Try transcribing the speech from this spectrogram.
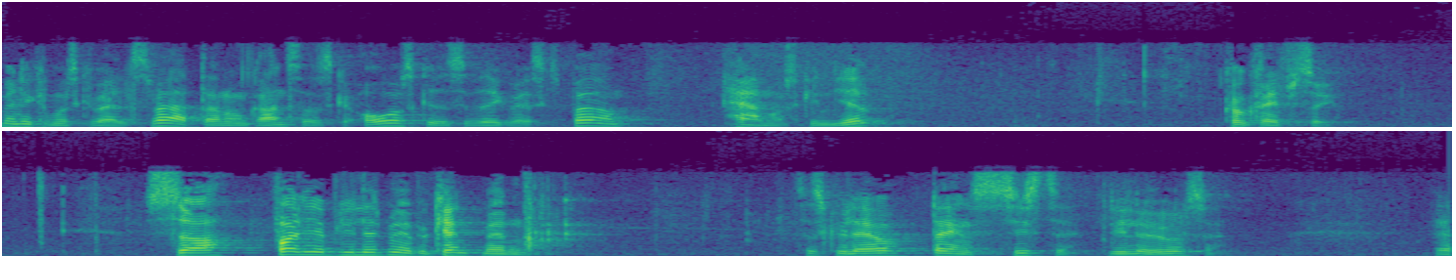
Men det kan måske være lidt svært. Der er nogle grænser, der skal overskrides, så jeg ved ikke, hvad jeg skal spørge om. Her er måske en hjælp. Konkret forsøg. Så for lige at blive lidt mere bekendt med den, så skal vi lave dagens sidste lille øvelse. Øh,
